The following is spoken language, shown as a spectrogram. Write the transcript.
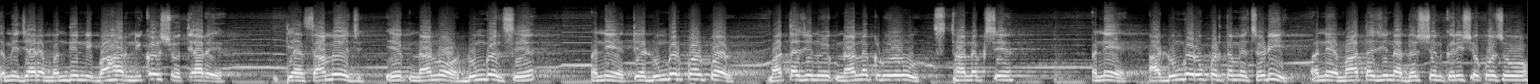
તમે જ્યારે મંદિરની બહાર નીકળશો ત્યારે ત્યાં સામે જ એક નાનો ડુંગર છે અને તે ડુંગર પર પર માતાજીનું એક નાનકડું એવું સ્થાનક છે. અને આ ડુંગર ઉપર તમે ચડી અને માતાજીના દર્શન કરી શકો છો.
